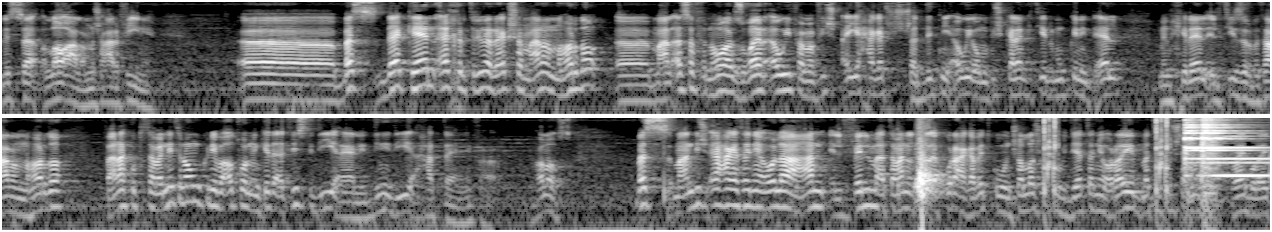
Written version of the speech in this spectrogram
لسه الله أعلم مش عارفين يعني. آه بس ده كان آخر trailer reaction معانا النهارده. آه مع الأسف إن هو صغير قوي فما فيش أي حاجة شدتني قوي أو ما فيش كلام كتير ممكن يتقال من خلال ال teaser بتاعنا النهارده. فأنا كنت تمنيت إن هو ممكن يبقى أطول من كده at least دقيقة يعني اديني دقيقة حتى يعني فخلاص بس ما عنديش أي حاجة تانية أقولها عن الفيلم. أتمنى الحلقة تكون عجبتكم وإن شاء الله اشوفكم فيديوهات تانية قريب. ما تنسوش تعملوا subscribe و like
